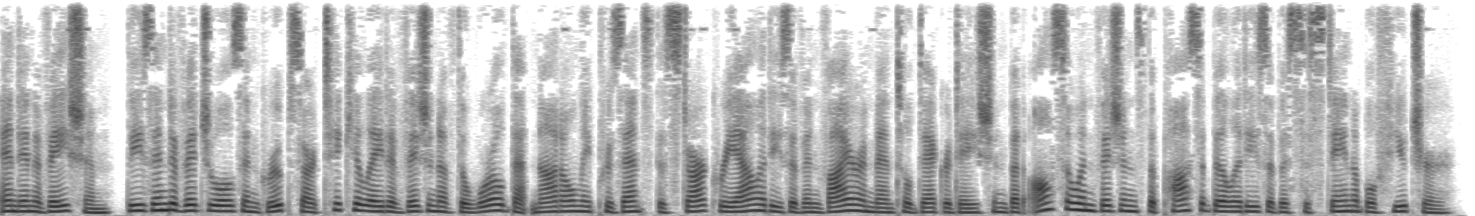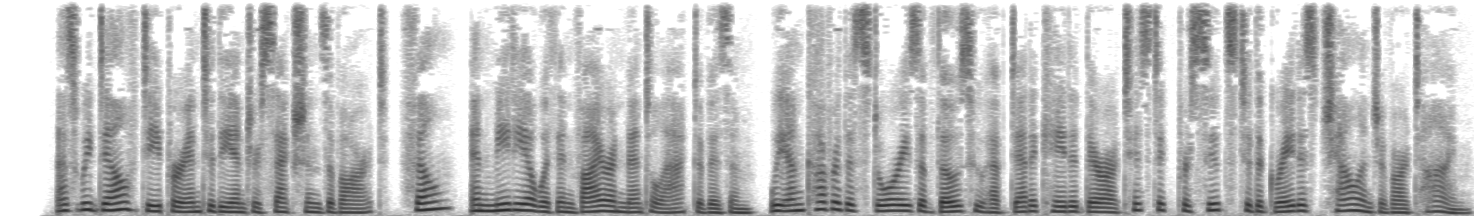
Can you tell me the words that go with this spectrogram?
and innovation, these individuals and groups articulate a vision of the world that not only presents the stark realities of environmental degradation but also envisions the possibilities of a sustainable future. As we delve deeper into the intersections of art, film, and media with environmental activism, we uncover the stories of those who have dedicated their artistic pursuits to the greatest challenge of our time.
